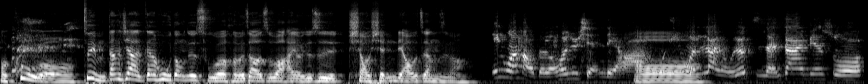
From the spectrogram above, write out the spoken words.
好酷哦！所以你们当下跟互动，就除了合照之外，还有就是小闲聊这样子吗？英文好的人会去闲聊啊，我英文烂，我就只能在那边说。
